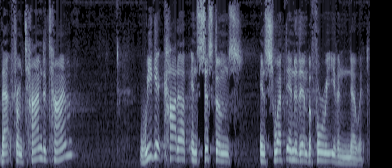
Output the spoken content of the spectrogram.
that from time to time, we get caught up in systems and swept into them before we even know it.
